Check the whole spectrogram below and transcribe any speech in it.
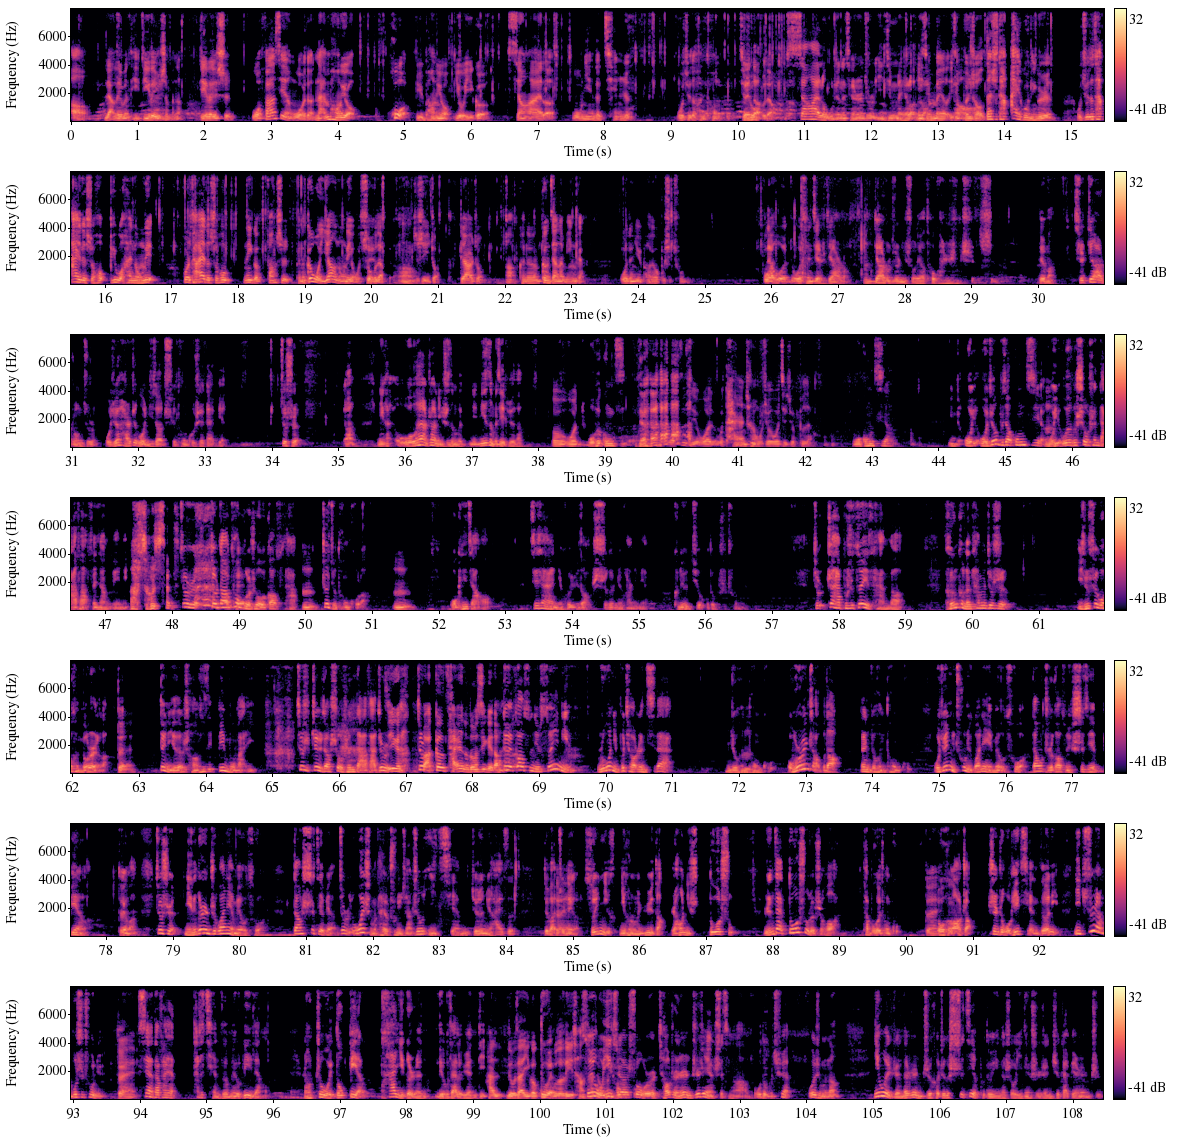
呃，两类问题，第一类是什么呢？第一类是我发现我的男朋友或女朋友有一个相爱了五年的前任，我觉得很痛苦，接受不了。相爱了五年的前任就是已经没了，已经没了，已经分手了。哦但是他爱过那个人，我觉得他爱的时候比我还浓烈，或者他爱的时候那个方式可能跟我一样浓烈，我受不了对对对嗯这是一种。第二种啊，可能更加的敏感，我的女朋友不是处女。来，我我先解释第二种。第二种就是你说的要拓宽认知，是的，对吗？其实第二种就是，我觉得还是这个问题叫谁痛苦谁改变，就是啊，你看，我很想知道你是怎么你你怎么解决的？呃，我我会攻击，我自己我我坦然承认，我觉得我解决不了。我攻击啊。你我我这个不叫攻击，我我有个瘦身打法分享给你，啊，瘦身，就是就是当痛苦的时候，我告诉他，嗯，这就痛苦了。嗯，我跟你讲哦，接下来你会遇到十个女孩里面，可能有九个都不是处女，就是这还不是最惨的，很可能他们就是已经睡过很多人了，对，对你的床戏并不满意，就是这个叫瘦身打法，就是一个就是把更残忍的东西给到对，告诉你，所以你如果你不调整期待，你就很痛苦。我不是说你找不到，但你就很痛苦。我觉得你处女观念也没有错，但我只是告诉你世界变了，对吗？就是你那个认知观念没有错，当世界变了，就是为什么他有处女相，是因为以前觉得女孩子，对吧？对就那个，所以你你很容易遇到，然后你是多数人在多数的时候啊，他不会痛苦，对我很好找，甚至我可以谴责你，你居然不是处女，对现在他发现他的谴责没有力量了，然后周围都变了，他一个人留在了原地。还留在一个孤独的立场，所以我一直在在说，我说调整认知这件事情啊，我都不劝。为什么呢？因为人的认知和这个世界不对应的时候，一定是人去改变认知。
